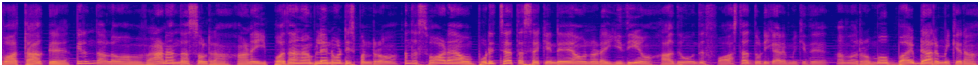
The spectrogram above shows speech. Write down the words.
வா தாக்கு. இருந்தாலும் அவன் வேணாம் தான் சொல்றான். ஆனா இப்போதான் நம்மளே நோட்டீஸ் பண்றோம். அந்த சுவாட அவன் பிடிச்சாத்த செகண்ட் அவனோட இதயம் அதுவும் வந்து ஃபாஸ்டா துடிக்க ஆரம்பிக்குது. அவன் ரொம்ப பயப்பட ஆரம்பிக்கிறான்.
